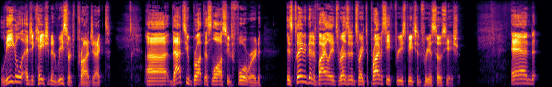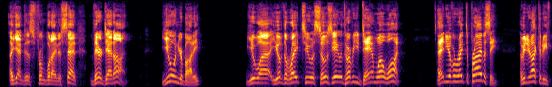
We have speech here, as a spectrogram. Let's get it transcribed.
Legal Education and Research Project, uh, that's who brought this lawsuit forward, is claiming that it violates residents' right to privacy, free speech, and free association. And again, just from what I just said, they're dead on. You own your body. You uh, you have the right to associate with whoever you damn well want, and you have a right to privacy. I mean, you're not going to be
